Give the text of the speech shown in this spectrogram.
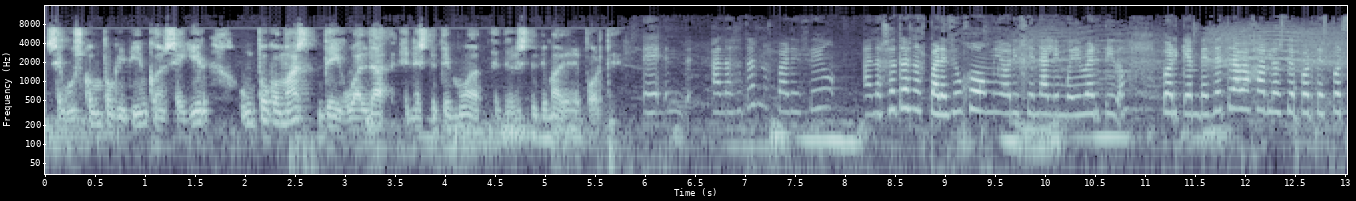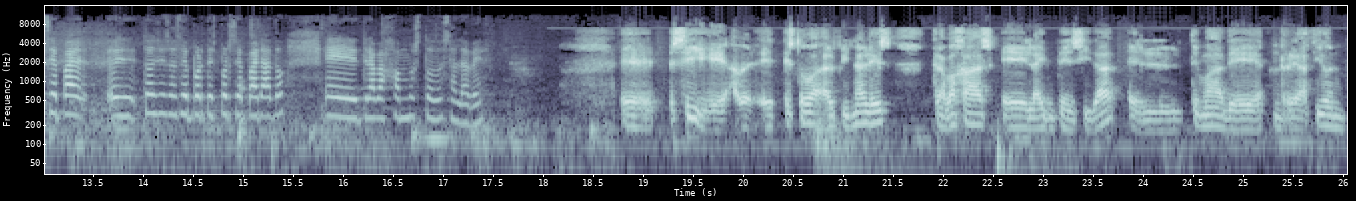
se buscó un poquitín conseguir un poco más de igualdad en este tema, este de deporte. Eh, a nosotros nos parece a nosotras nos parece un juego muy original y muy divertido porque en vez de trabajar los deportes por eh, todos esos deportes por separado eh, trabajamos todos a la vez. Eh, sí, eh, a ver, eh, esto al final es, trabajas eh, la intensidad, el tema de reacción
